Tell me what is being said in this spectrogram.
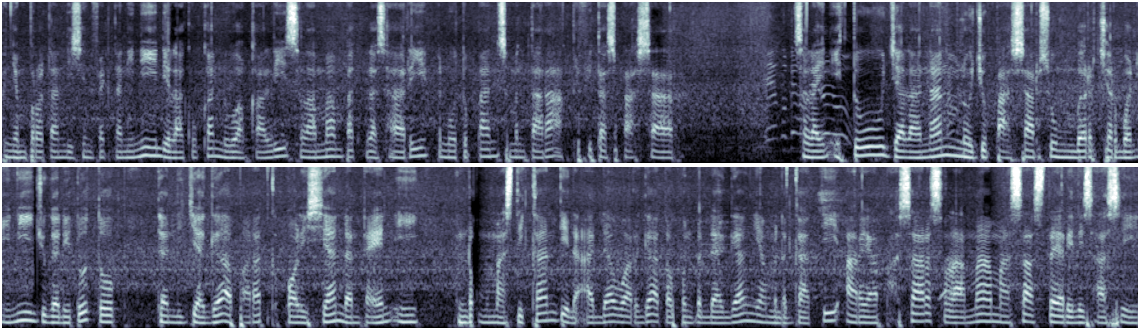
Penyemprotan disinfektan ini dilakukan dua kali selama 14 hari penutupan sementara aktivitas pasar. Selain itu, jalanan menuju pasar sumber Cirebon ini juga ditutup dan dijaga aparat kepolisian dan TNI untuk memastikan tidak ada warga ataupun pedagang yang mendekati area pasar selama masa sterilisasi.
